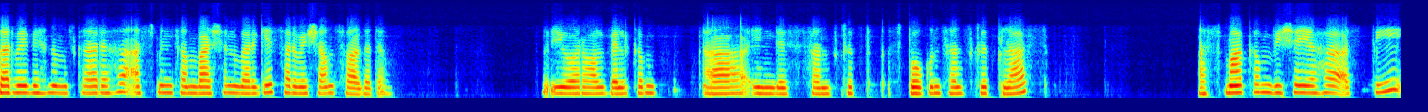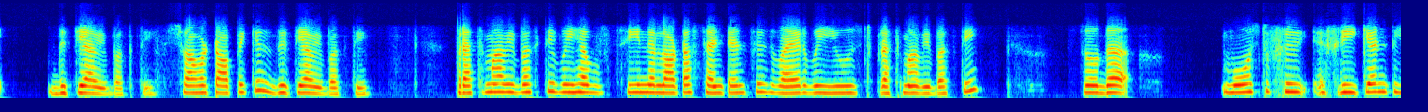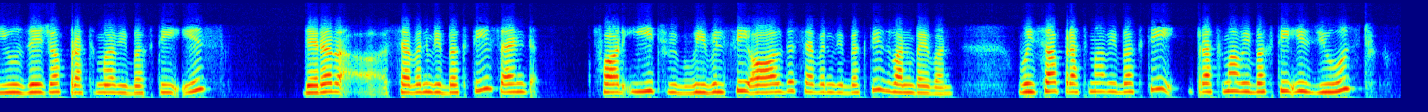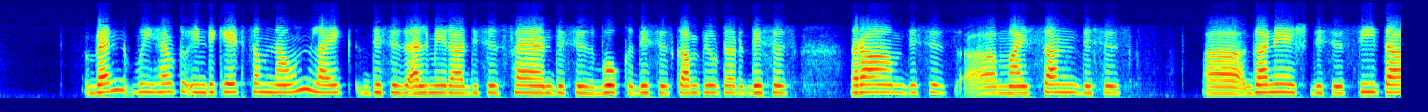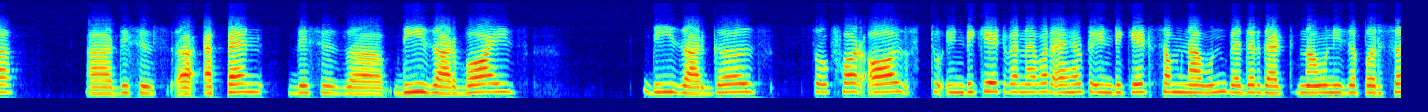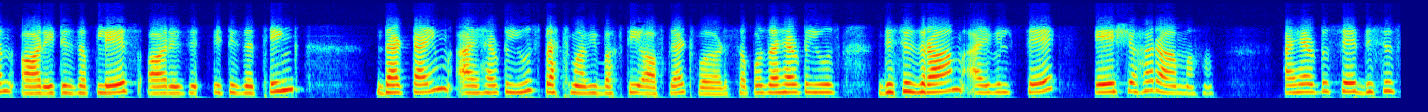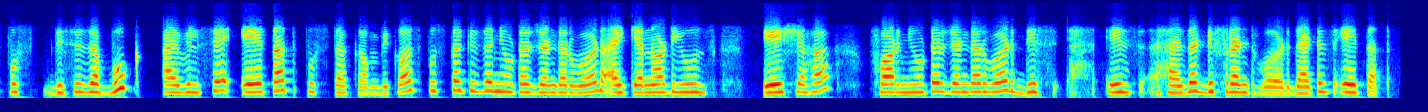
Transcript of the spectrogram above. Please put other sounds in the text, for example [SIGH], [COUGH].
सर्वेभ्यः नमस्कारः। अस्मिन् सम्भाषणवर्गे सर्वेषां स्वागतम्। You are all welcome in this Sanskrit spoken Sanskrit class अस्माकं विषयः अस्ति द्वितीया विभक्ति। सो अवर् टापिक् इस् द्वितीया विभक्ति। prathama vibhakti we have seen a lot of sentences where we used prathama vibhakti so, the most free, frequent usage of prathama vibhakti is there are uh, seven vibhaktis and for each we, we will see all the seven vibhaktis one by one. We saw prathama vibhakti prathama vibhakti is used when we have to indicate some noun like this is almirah this is fan this is book this is computer this is ram this is uh, my son this is ganesh this is sita. Uh, this is uh, a pen. This is uh, these are boys. These are girls. So for all to indicate whenever i have to indicate some noun whether that noun is a person or it is a place or is it, it is a thing that time i have to use prathama vibhakti of that word. Suppose i have to use this is ram i will say eshah ramah i have to say this is this is a book. I will say etat pustakam because pustak is a neuter gender word. I cannot use eshah for neuter gender word. This is has a different word. That is etat.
